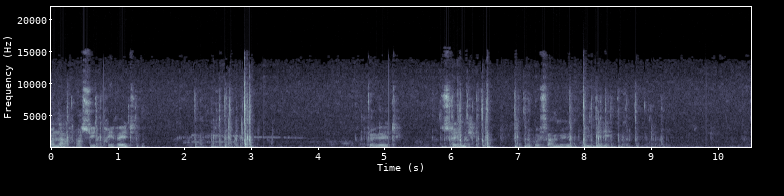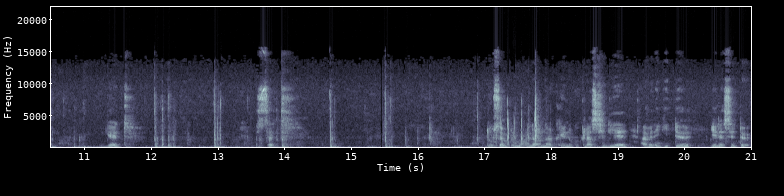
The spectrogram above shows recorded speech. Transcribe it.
On a ensuite private, private string, notre fameux libellé get set. Tout simplement, là on a créé notre classe filière avec les guideurs et les setters.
